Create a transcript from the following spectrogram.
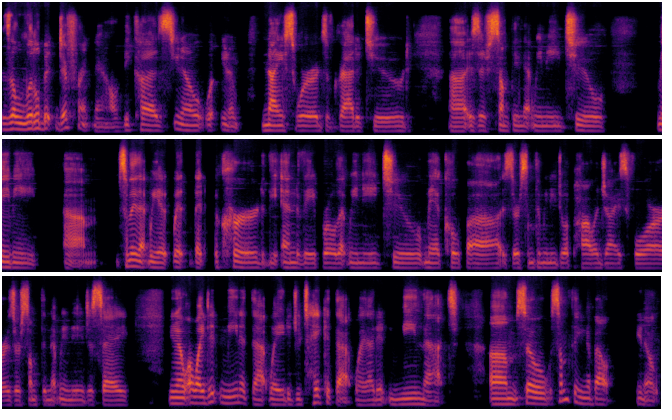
Is a little bit different now because, you know, you know, nice words of gratitude. Uh, is there something that we need to maybe um, something that we that occurred the end of April that we need to mea culpa? Is there something we need to apologize for? Is there something that we need to say, you know, oh, I didn't mean it that way. Did you take it that way? I didn't mean that. Um, so something about, you know,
